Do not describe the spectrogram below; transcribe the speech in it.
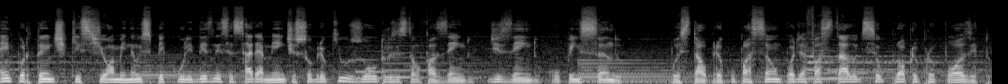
É importante que este homem não especule desnecessariamente sobre o que os outros estão fazendo, dizendo ou pensando, pois tal preocupação pode afastá-lo de seu próprio propósito.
